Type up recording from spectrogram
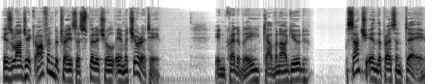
His logic often betrays a spiritual immaturity. Incredibly, Calvin argued, such in the present day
